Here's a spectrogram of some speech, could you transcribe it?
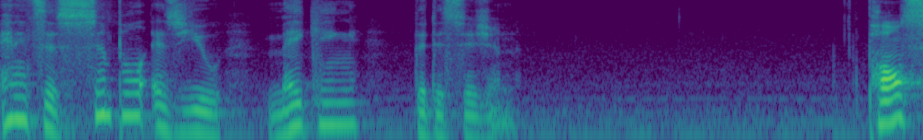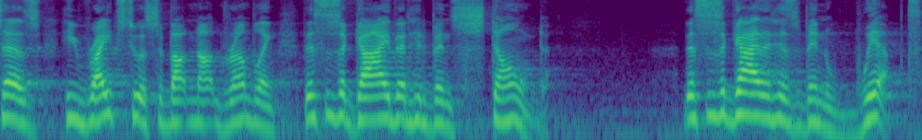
And it's as simple as you making the decision. Paul says, he writes to us about not grumbling. This is a guy that had been stoned. This is a guy that has been whipped.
